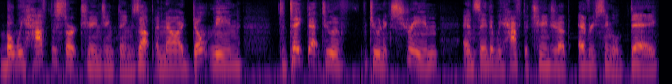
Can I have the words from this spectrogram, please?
but we have to start changing things up. And now I don't mean to take that to a, to an extreme and say that we have to change it up every single day.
